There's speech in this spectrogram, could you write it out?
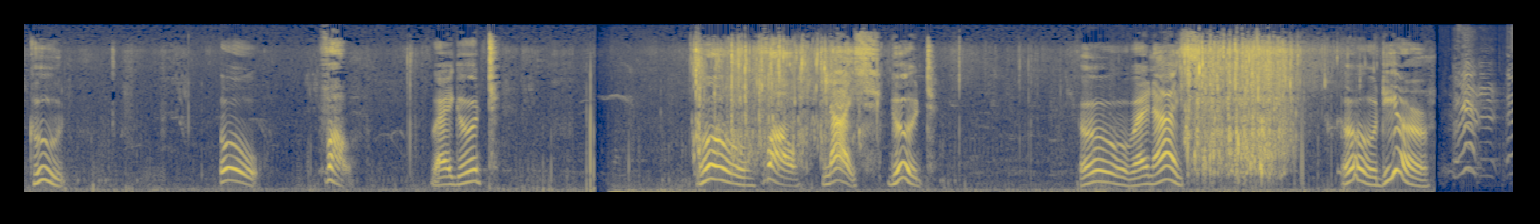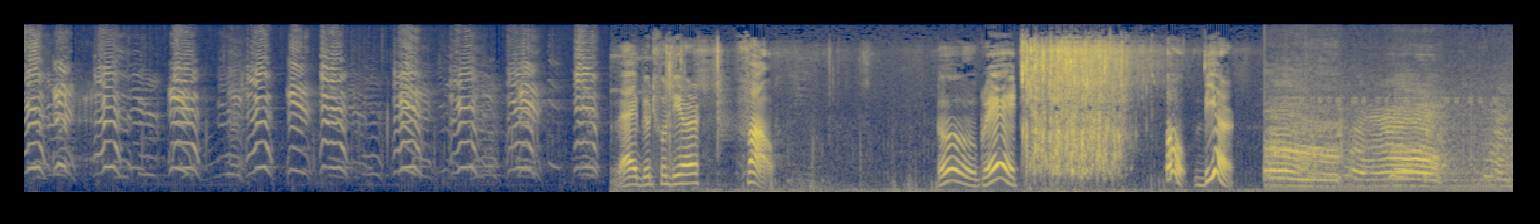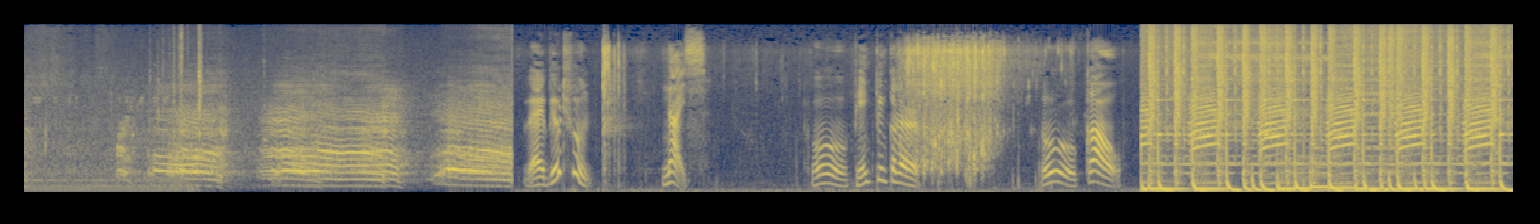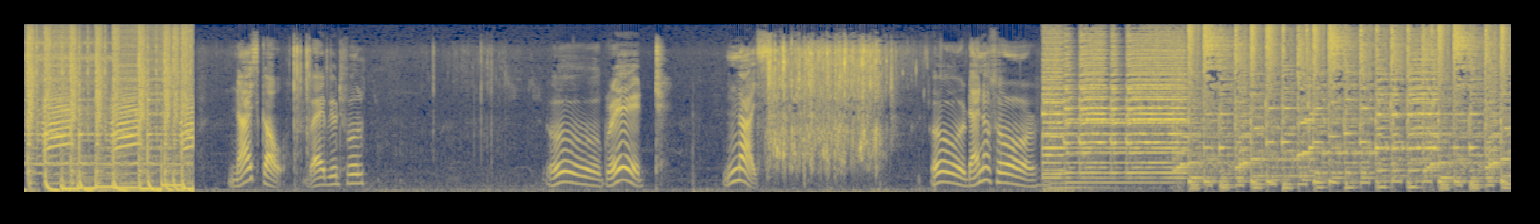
Cool. Oh, wow. Very good. Oh, wow. Nice. Good. Oh, very nice. Oh dear. Very beautiful deer. Wow. Oh, great. Oh, beer. Very beautiful. Nice. Oh, pink pink color. Oh, cow. Nice cow. Very beautiful. Oh, great. Nice. Oh, dinosaur.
